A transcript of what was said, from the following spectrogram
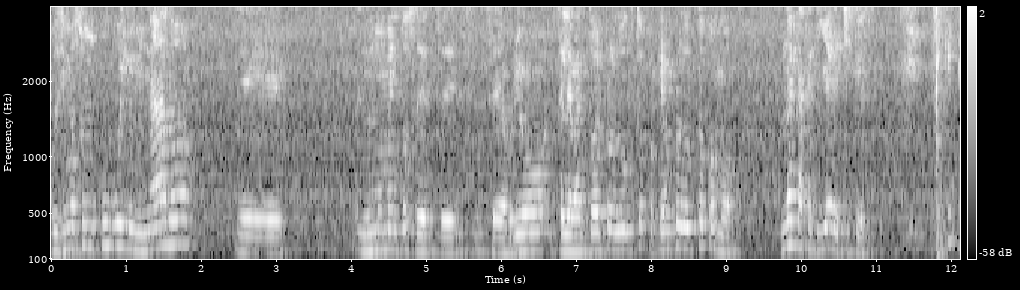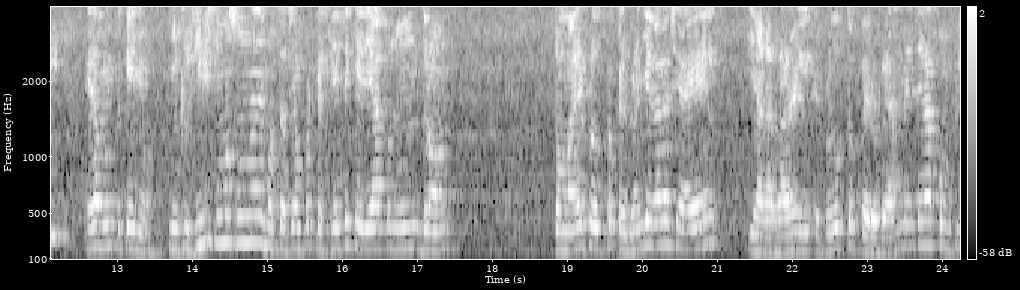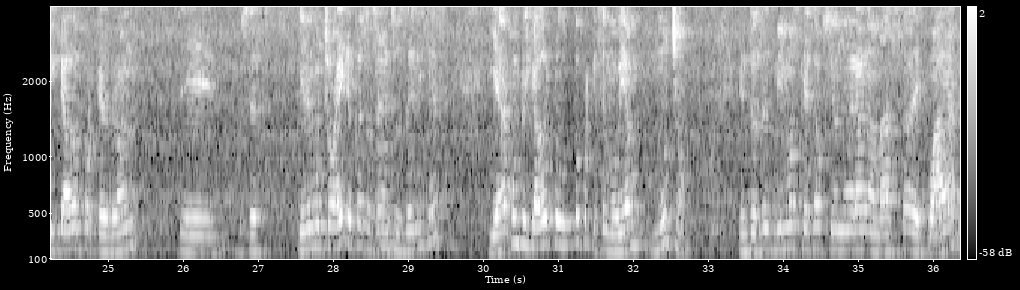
pusimos un cubo iluminado. Eh, en un momento se, se, abrió, se levantó el producto, porque era un producto como una cajetilla de chicles. Chiquitito. Era muy pequeño. Inclusive hicimos una demostración porque el cliente quería con un dron tomar el producto, que el dron llegara hacia él y agarrar el, producto, pero realmente era complicado porque el dron eh, pues es, tiene mucho aire, pues, o sea, en sus hélices, y era complicado el producto porque se movía mucho. Entonces vimos que esa opción no era la más adecuada,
